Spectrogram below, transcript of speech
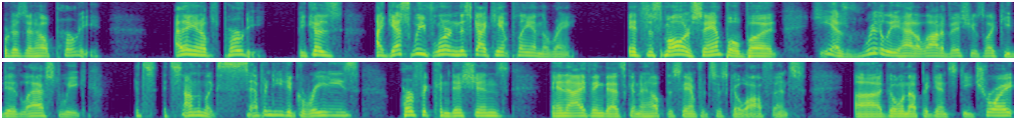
or does it help Purdy? I think it helps Purdy because I guess we've learned this guy can't play in the rain. It's a smaller sample, but he has really had a lot of issues like he did last week. It's it sounded like 70 degrees, perfect conditions, and I think that's going to help the San Francisco offense uh, going up against Detroit.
